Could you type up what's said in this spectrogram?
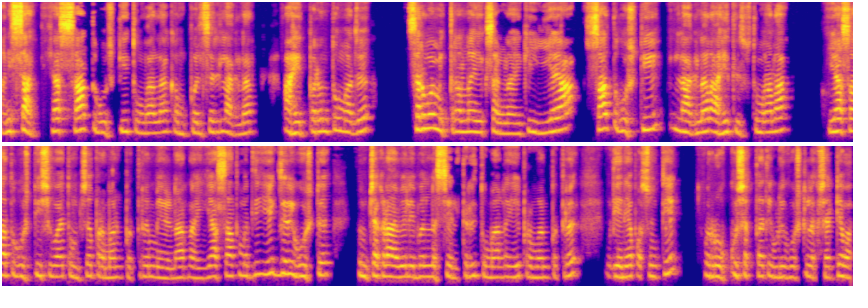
आणि सात ह्या सात गोष्टी तुम्हाला कंपल्सरी लागणार आहेत. परंतु माझं सर्व मित्रांना एक सांगणं आहे की या सात गोष्टी लागणार आहेतच तुम्हाला या सात गोष्टीशिवाय तुमचं प्रमाणपत्र मिळणार नाही. या सात मधली एक जरी गोष्ट तुमच्याकडे अवेलेबल नसेल तरी तुम्हाला हे प्रमाणपत्र देण्यापासून ते रोखू शकतात. एवढी गोष्ट लक्षात ठेवा.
